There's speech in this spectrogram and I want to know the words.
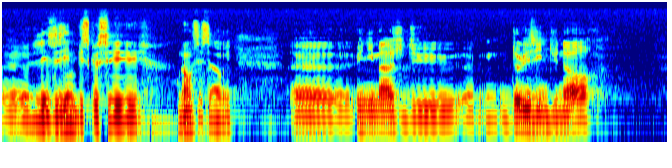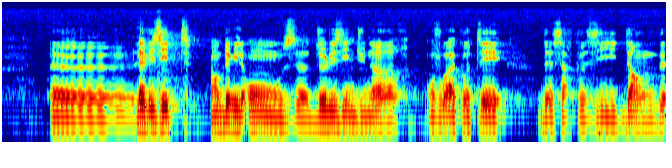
les usines, puisque c'est... Non, c'est ça, oui. Euh, une image euh, de l'usine du Nord, euh, la visite en 2011 de l'usine du Nord. On voit à côté de Sarkozy Dang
